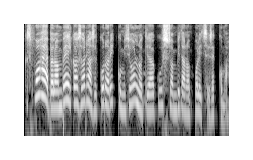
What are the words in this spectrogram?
kas vahepeal on veel ka sarnaseid korrarikkumisi olnud ja kus on pidanud politsei sekkuma?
